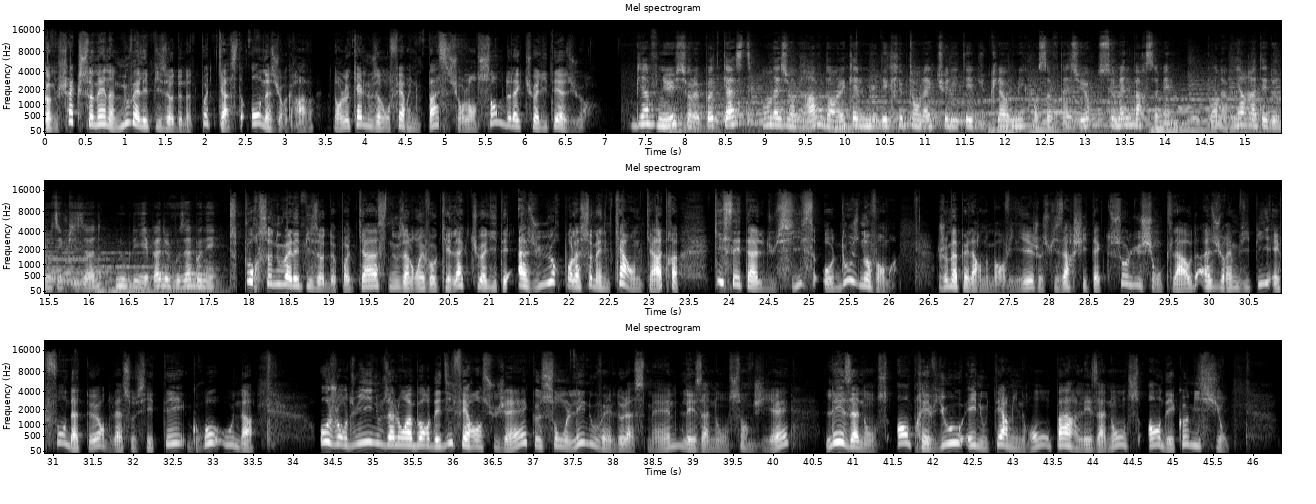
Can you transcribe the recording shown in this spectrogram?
Comme chaque semaine, un nouvel épisode de notre podcast On Azure Grave, dans lequel nous allons faire une passe sur l'ensemble de l'actualité Azure. Bienvenue sur le podcast On Azure Grave, dans lequel nous décryptons l'actualité du cloud Microsoft Azure semaine par semaine. Pour ne rien rater de nos épisodes, n'oubliez pas de vous abonner. Pour ce nouvel épisode de podcast, nous allons évoquer l'actualité Azure pour la semaine 44 qui s'étale du 6 au 12 novembre. Je m'appelle Arnaud Morvillier, je suis architecte solution cloud Azure MVP et fondateur de la société Grouna. Aujourd'hui, nous allons aborder différents sujets que sont les nouvelles de la semaine, les annonces en JA, les annonces en preview et nous terminerons par les annonces en décommission.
